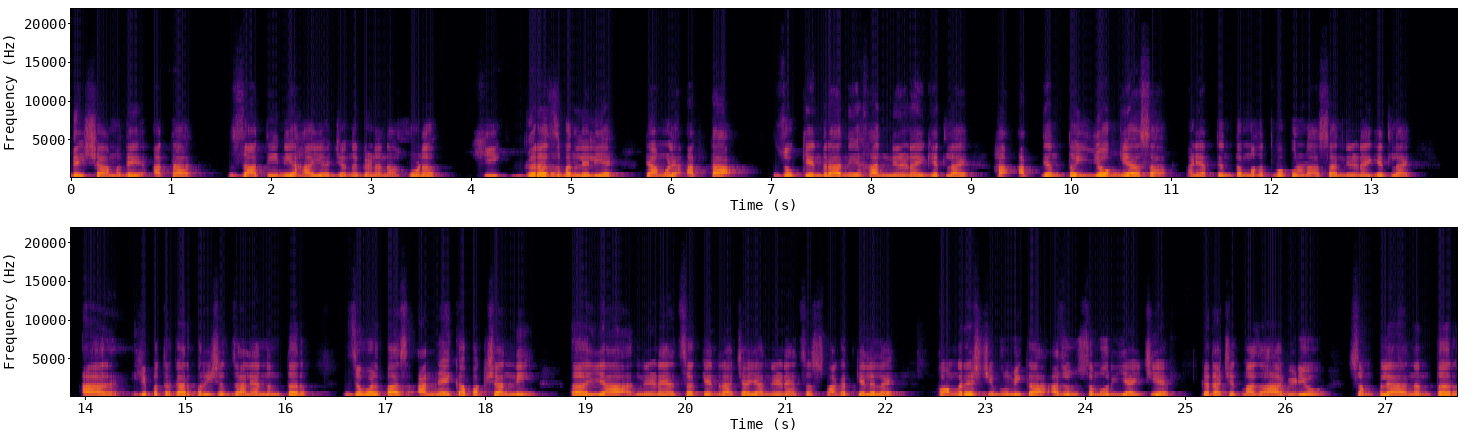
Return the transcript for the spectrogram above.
देशामध्ये आता जातीनिहाय जनगणना होणं ही गरज बनलेली आहे. त्यामुळे आत्ता जो केंद्राने हा निर्णय घेतलाय हा अत्यंत योग्य असा आणि अत्यंत महत्त्वपूर्ण असा निर्णय घेतलाय. ही पत्रकार परिषद झाल्यानंतर जवळपास अनेक पक्षांनी या निर्णयाचं केंद्राच्या या निर्णयाचं स्वागत केलेलं आहे. काँग्रेसची भूमिका अजून समोर यायची आहे. कदाचित माझा हा व्हिडिओ संपल्यानंतर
